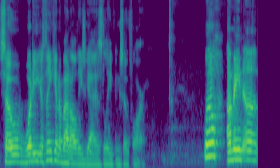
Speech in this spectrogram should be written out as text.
So, what are you thinking about all these guys leaving so far? Well, I mean, uh,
